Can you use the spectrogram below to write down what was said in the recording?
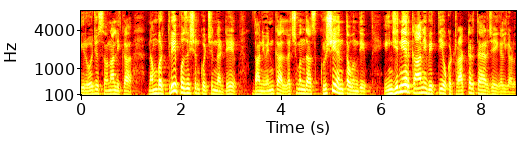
ఈరోజు సోనాలిక నంబర్ త్రీ పొజిషన్కి వచ్చిందంటే దాని వెనుక లక్ష్మణ్ దాస్ కృషి ఎంత ఉంది ఇంజనీర్ కాని వ్యక్తి ఒక ట్రాక్టర్ తయారు చేయగలిగాడు.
